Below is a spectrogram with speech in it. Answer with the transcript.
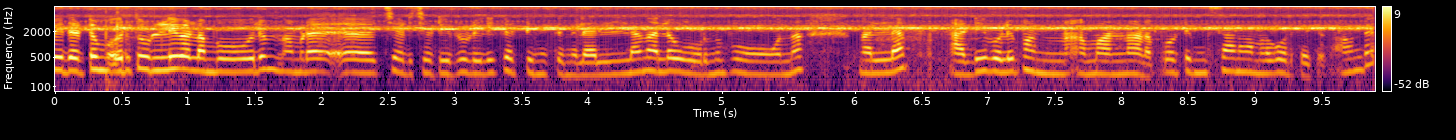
പെയ്തിട്ടും ഒരു തുള്ളി വെള്ളം പോലും നമ്മുടെ ചെടിച്ചട്ടിയുടെ ഉള്ളിൽ കെട്ടി നിൽക്കുന്നില്ല. എല്ലാം നല്ല ഊർന്ന് പോകുന്ന നല്ല അടിപൊളി മണ്ണ മണ്ണാണ്. പോട്ടിങ്സാണ് നമ്മൾ കൊടുത്തേക്കുന്നത്. അതുകൊണ്ട്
